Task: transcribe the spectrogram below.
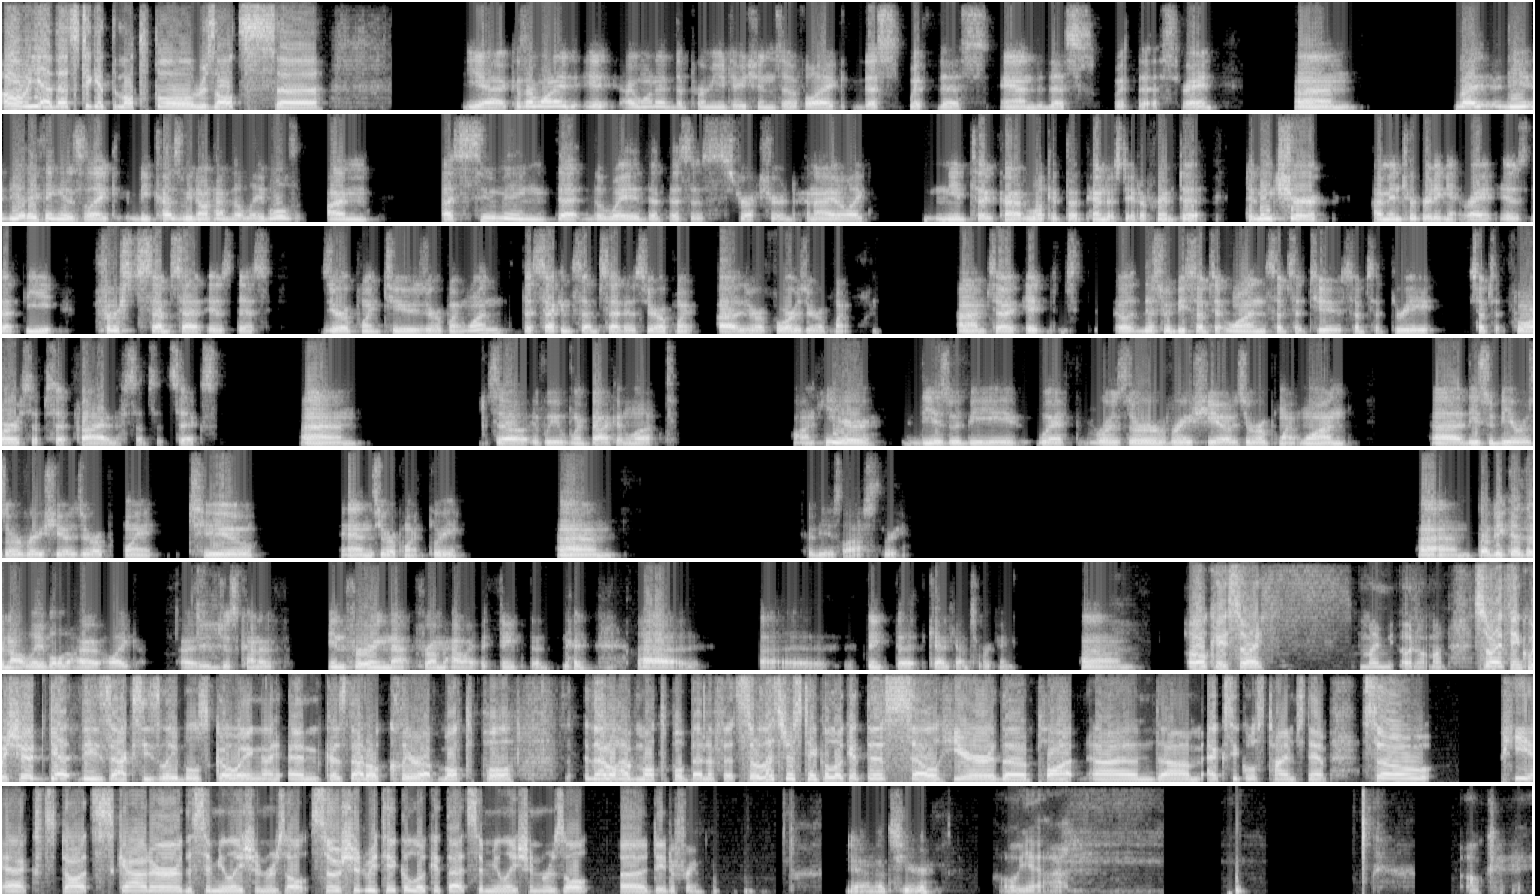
Oh yeah, that's to get the multiple results. Uh, yeah, because I wanted it. I wanted the permutations of like this with this and this with this, right? Um, but the the other thing is like because we don't have the labels, I'm assuming that the way that this is structured, and I like need to kind of look at the pandas data frame to to make sure I'm interpreting it right. Is that the first subset is this 0.2, 0.1. The second subset is 0.04, uh, 0.1. Um, so it uh, this would be subset one, subset two, subset three, subset four, subset five, subset six. Um, so if we went back and looked on here, these would be with reserve ratio 0.1. Uh, these would be a reserve ratio 0.2 and 0.3 um, for these last three. Um, but because they're not labeled, I like I just kind of inferring that from how I think that uh, uh, think that cadCAD's working. Um, Okay, so I my oh no, I'm on. So I think we should get these axes labels going, and because that'll clear up multiple, that'll have multiple benefits. So let's just take a look at this cell here, the plot and um, x equals timestamp. So px dot scatter the simulation result. So should we take a look at that simulation result uh, data frame? yeah, that's here. Oh yeah. Okay.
